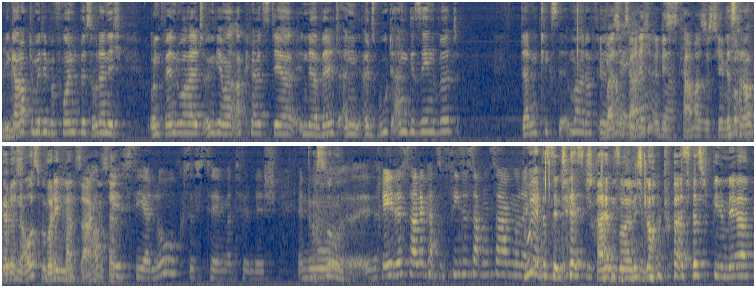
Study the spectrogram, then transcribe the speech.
Mhm. Egal, ob du mit dem befreundet bist oder nicht. Und wenn du halt irgendjemanden abknallst, der in der Welt an, als gut angesehen wird, dann kriegst du immer dafür Ich weiß auch gar nicht, dieses Karma-System. Das hat auch gar das- keine Auswirkungen. Wollte ich gerade sagen. Auch Das hat, das Dialogsystem natürlich. Wenn du so. äh, redest, halt, dann kannst du fiese Sachen sagen. Oder Du hättest den Test schreiben sollen. Ich glaube, du hast das Spiel mehr.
